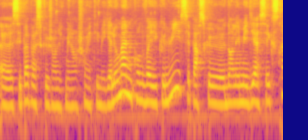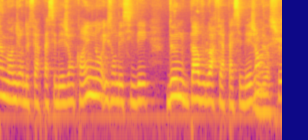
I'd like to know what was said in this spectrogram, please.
euh, c'est pas parce que Jean-Luc Mélenchon était mégalomane qu'on ne voyait que lui, c'est parce que dans les médias, c'est extrêmement dur de faire passer des gens quand ils ont, ils ont décidé de ne pas vouloir faire passer des gens. Bien sûr.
